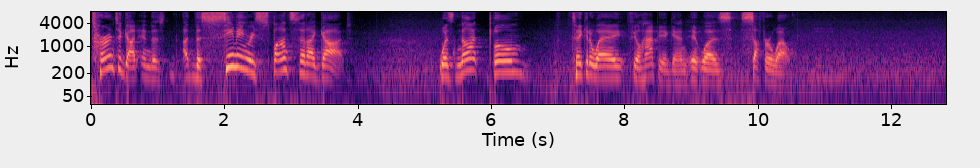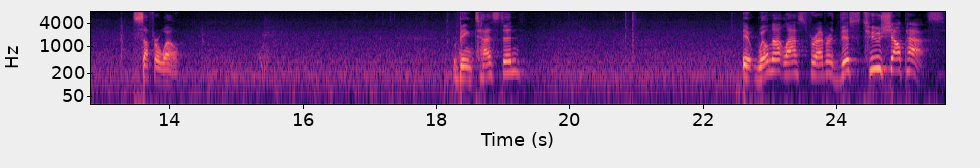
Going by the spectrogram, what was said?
turned to God, and the, uh, the seeming response that I got was not boom, take it away, feel happy again. It was suffer well. Suffer well. We're being tested. It will not last forever. This too shall pass.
